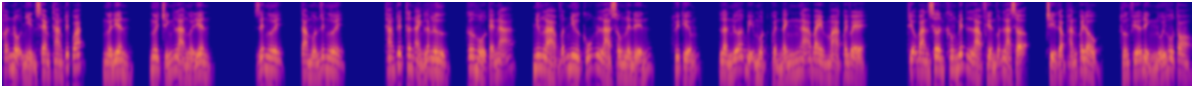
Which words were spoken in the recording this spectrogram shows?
phẫn nộ nhìn xem thang tuyết quát, người điên, ngươi chính là người điên. Giết ngươi, ta muốn giết ngươi. Thang tuyết thân ảnh lắc lư, cơ hồ té ngã, nhưng là vẫn như cũng là xông lên đến, huy kiếm, lần nữa bị một quyền đánh ngã bay mà quay về. Thiệu bàn sơn không biết là phiền vẫn là sợ, chỉ gặp hắn quay đầu, hướng phía đỉnh núi hô to,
